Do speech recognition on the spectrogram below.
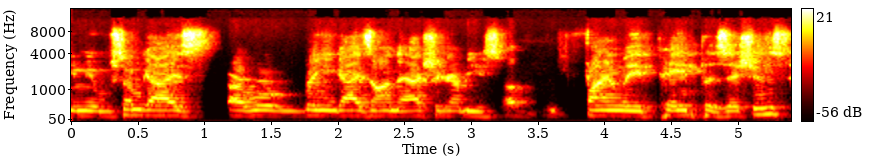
I mean, some guys are, we're bringing guys on that actually going to be uh, finally paid positions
